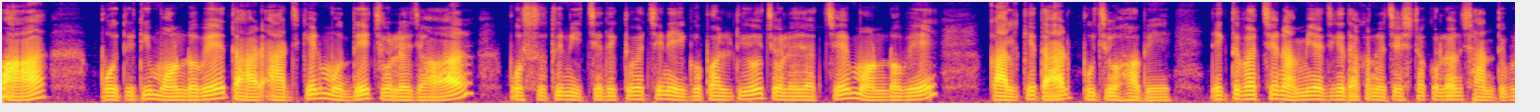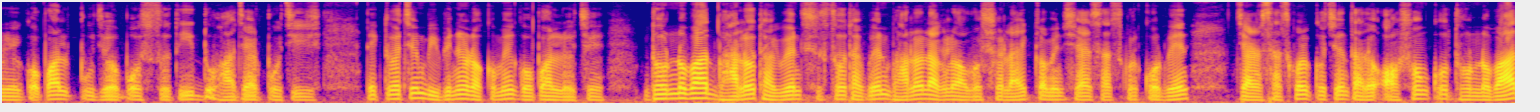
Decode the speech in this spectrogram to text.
বা প্রতিটি মণ্ডপে তার আজকের মধ্যে চলে যাওয়ার প্রস্তুতি নিচ্ছে। দেখতে পাচ্ছেন এই গোপালটিও চলে যাচ্ছে মণ্ডপে। কালকে তার পুজো হবে। দেখতে পাচ্ছেন, আমি আজকে দেখানোর চেষ্টা করলাম শান্তিপুরে গোপাল পুজো প্রস্তুতি দু হাজার পঁচিশ। দেখতে পাচ্ছেন, বিভিন্ন রকমের গোপাল রয়েছে। ধন্যবাদ, ভালো থাকবেন, সুস্থ থাকবেন। ভালো লাগলে অবশ্যই লাইক কমেন্ট শেয়ার সাবস্ক্রাইব করবেন। যারা সাবস্ক্রাইব করছেন, তাদের অসংখ্য ধন্যবাদ।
